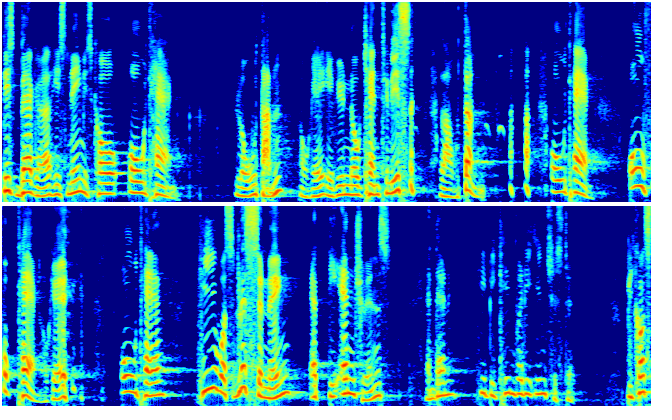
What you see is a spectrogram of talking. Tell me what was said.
This beggar, his name is called O Tang, Lao Dan. Okay, if you know Cantonese, Lao Dan, O Tang, O Fuk Tang. Okay, old Tang. He was listening at the entrance, and then he became very interested. Because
